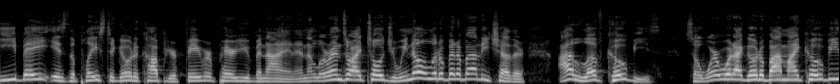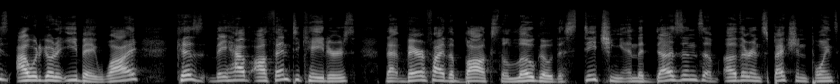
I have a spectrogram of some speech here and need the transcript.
eBay is the place to go to cop your favorite pair you've been eyeing. And uh, Lorenzo, I told you, we know a little bit about each other. I love Kobe's. So where would I go to buy my Kobe's? I would go to eBay. Why? Because they have authenticators that verify the box, the logo, the stitching, and the dozens of other inspection points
